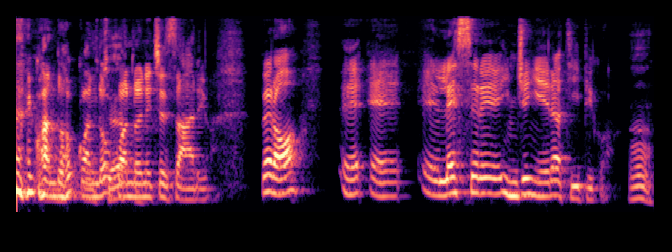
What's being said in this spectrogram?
quando, quando, certo. quando, è necessario. Però è, è, è l'essere ingegnere atipico. Ah.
